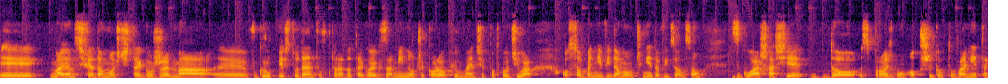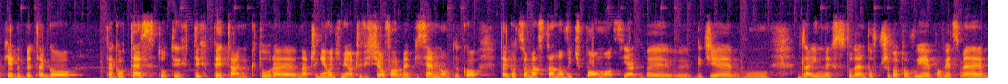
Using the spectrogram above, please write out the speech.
y, mając świadomość tego, że ma y, w grupie studentów, która do tego egzaminu czy kolokwium będzie podchodziła osobę niewidomą czy niedowidzącą, zgłasza się do, z prośbą o przygotowanie tak jakby tego tego testu, tych, tych pytań, które, znaczy nie chodzi mi oczywiście o formę pisemną, tylko tego, co ma stanowić pomoc, jakby y, gdzie mm, dla innych studentów przygotowuje powiedzmy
